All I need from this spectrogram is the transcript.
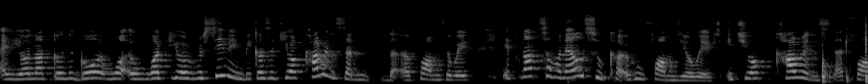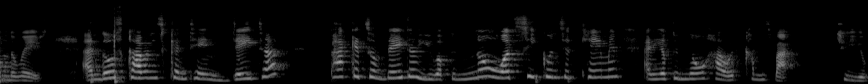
and you're not going to go what, what you're receiving because it's your currents that uh, forms the waves. It's not someone else who who forms your waves. It's your currents that form the waves, and those currents contain data, packets of data. You have to know what sequence it came in, and you have to know how it comes back to you.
